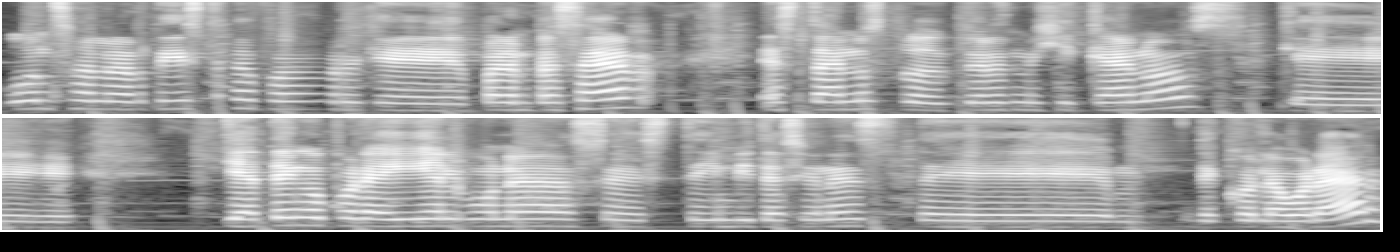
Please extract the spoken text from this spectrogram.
un solo artista porque para empezar están los productores mexicanos que ya tengo por ahí algunas este, invitaciones de, colaborar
